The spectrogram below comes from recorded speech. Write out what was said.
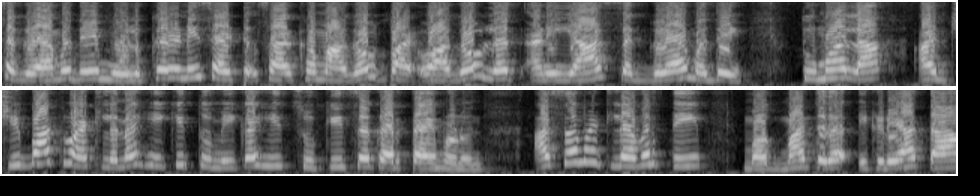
सगळ्यामध्ये मोलकर्णी सारखं मागव वागवलत आणि या सगळ्यामध्ये तुम्हाला अजिबात वाटलं नाही की तुम्ही काही चुकीचं करताय म्हणून. असं म्हटल्यावरती मग मात्र इकडे आता.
